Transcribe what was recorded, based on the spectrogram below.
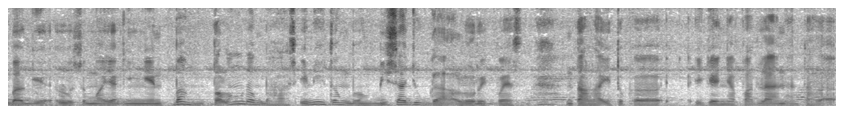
bagi lu semua yang ingin, bang, tolong dong bahas ini dong, bang. Bisa juga lu request, entahlah itu ke IG-nya Fadlan, entahlah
